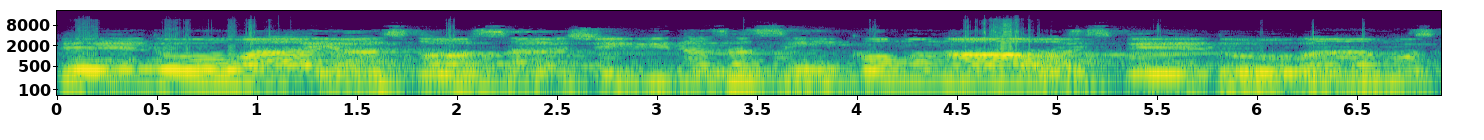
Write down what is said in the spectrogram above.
perdoai as nossas dívidas, assim como nós perdoamos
